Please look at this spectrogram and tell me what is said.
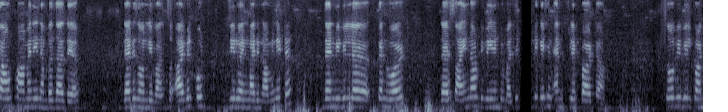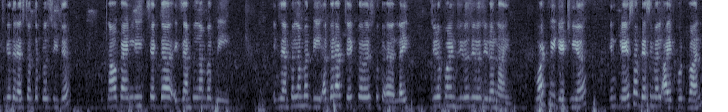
count how many numbers are there. That is only 1. So I will put 0 in my denominator. Then we will uh, convert the sign of division into multiplication multiplication and flip our term. So we will continue the rest of the procedure. Now kindly check the example number B. Example number B. अगर आप check करो इसको like 0.0009. What we did here, in place of decimal I put 1.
